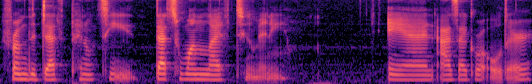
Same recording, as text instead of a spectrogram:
from the death penalty, that's one life too many. And as I grow older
